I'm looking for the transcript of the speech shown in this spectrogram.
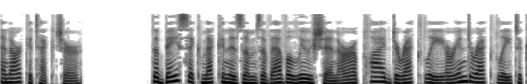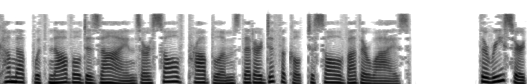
and architecture. The basic mechanisms of evolution are applied directly or indirectly to come up with novel designs or solve problems that are difficult to solve otherwise. The research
